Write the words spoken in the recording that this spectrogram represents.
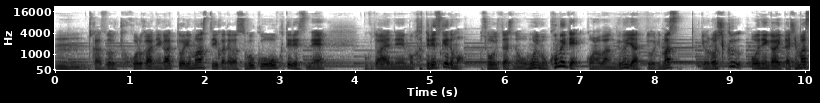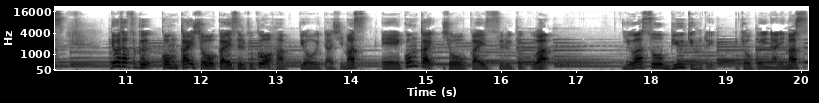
うん、活動を心から願っておりますっていう方がすごく多くてですね、僕とはね、もう勝手ですけれども、そういう人たちの思いも込めて、この番組をやっております。よろしくお願いいたします。では早速、今回紹介する曲を発表いたします。えー今回紹介する曲は、You Are So Beautiful という曲になります。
